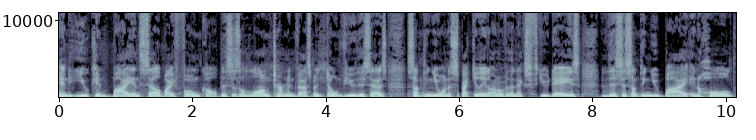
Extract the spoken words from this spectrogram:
and you can buy and sell by phone call. This is a long term investment. Don't view this as something you want to speculate on over the next few days. This is something you buy and hold,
